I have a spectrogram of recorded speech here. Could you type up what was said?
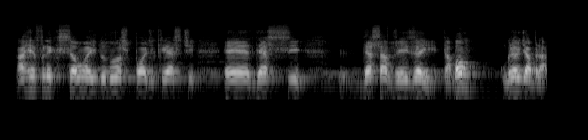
a reflexão aí do nosso podcast é, desse, dessa vez aí, tá bom? Um grande abraço.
